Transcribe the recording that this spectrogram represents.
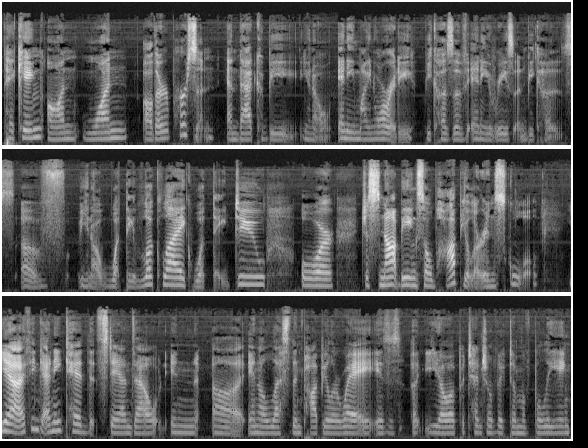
picking on one other person. And that could be you know any minority because of any reason because of you know what they look like what they do or just not being so popular in school Yeah, I think any kid that stands out in uh, in a less than popular way is, uh, you know, a potential victim of bullying.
